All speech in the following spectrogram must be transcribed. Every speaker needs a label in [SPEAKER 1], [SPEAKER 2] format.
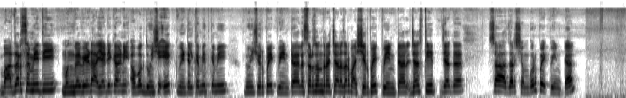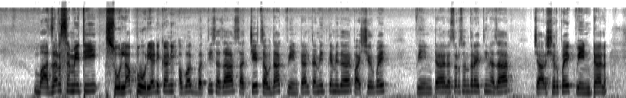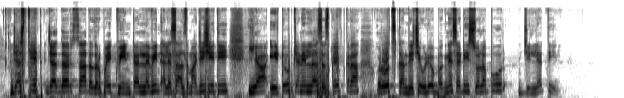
[SPEAKER 1] बाजार समिती मंगळवेढा या ठिकाणी अवक दोनशे एक क्विंटल कमीत कमी दोनशे रुपये क्विंटल सरसंद्र चार हजार पाचशे रुपये क्विंटल जास्तीत जास्त सहा हजार शंभर रुपये क्विंटल. बाजार समिती सोलापूर या ठिकाणी अवक बत्तीस हजार सातशे चौदा क्विंटल कमीत कमी दर पाचशे रुपये क्विंटल सरसंद्र तीन हजार चारशे रुपये क्विंटल. जास्तीत जास्त दर सात हजार रुपये क्विंटल. नवीन आले असाल तर माझी शेती या यूट्यूब चॅनेलला सबस्क्राईब करा. रोज कांद्याचे व्हिडिओ बघण्यासाठी सोलापूर जिल्ह्यातील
